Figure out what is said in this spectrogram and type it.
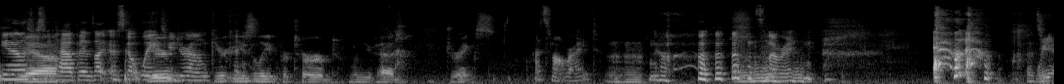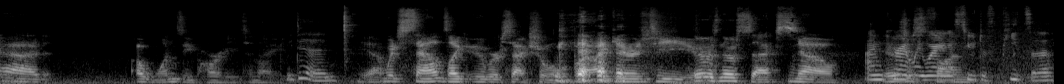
you know, that's just what happens. I, I just got way you're, too drunk. You're Couldn't- easily perturbed when you've had drinks. That's not right. Mm-hmm. No, that's not right. That's we okay. had a onesie party tonight. We did. Yeah. Which sounds like uber sexual, but I guarantee you. There was no sex. No. I'm It currently just wearing a suit of pizza.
